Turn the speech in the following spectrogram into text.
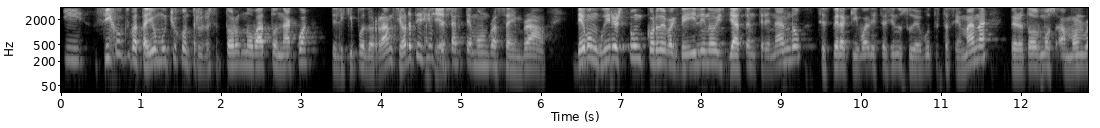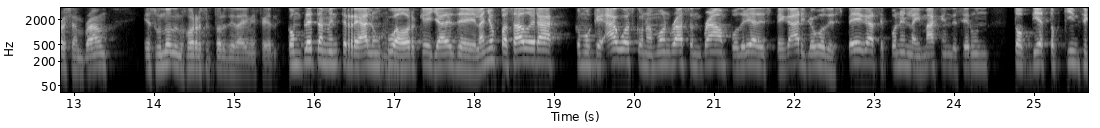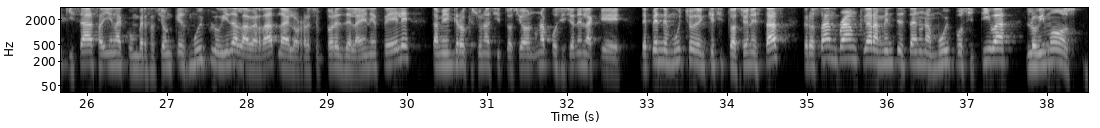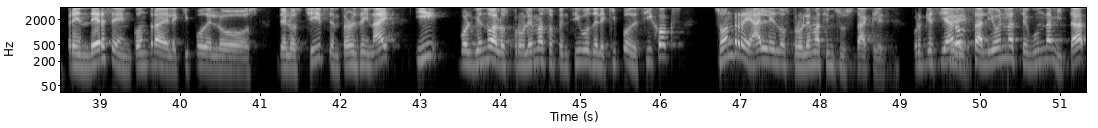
Y Seahawks batalló mucho contra el receptor novato Nakua del equipo de los Rams. Y ahora tienes que enfrentarte a Monroe Brown. Devon Witherspoon, cornerback de Illinois, ya está entrenando. Se espera que igual esté haciendo su debut esta semana, pero de todos modos, Amon St. Brown es uno de los mejores receptores de la NFL. Completamente real, un jugador que ya desde el año pasado era como que aguas con Amon St. Brown, podría despegar y luego despega, se pone en la imagen de ser un top 10, top 15 quizás ahí en la conversación, que es muy fluida, la verdad, la de los receptores de la NFL. También creo que es una situación, una posición en la que depende mucho de en qué situación estás, pero Sam Brown claramente está en una muy positiva. Lo vimos prenderse en contra del equipo de los, de los Chiefs en Thursday Night y volviendo a los problemas ofensivos del equipo de Seahawks, son reales los problemas sin sus tackles, porque Seattle salió en la segunda mitad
